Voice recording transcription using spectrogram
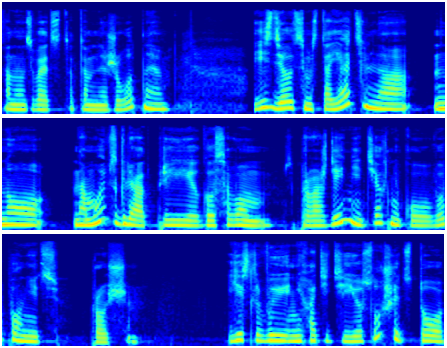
она называется «Тотемное животное», и сделать самостоятельно, но, на мой взгляд, при голосовом сопровождении технику выполнить проще. Если вы не хотите ее слушать, то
